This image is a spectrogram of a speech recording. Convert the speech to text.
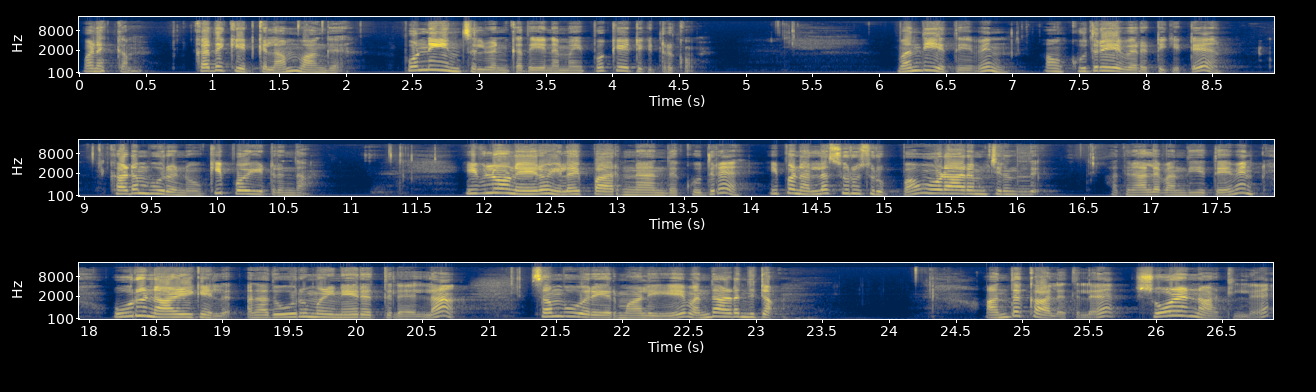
வணக்கம். கதை கேட்கலாம் வாங்க. பொன்னியின் செல்வன் கதையை நம்ம இப்போ கேட்டுக்கிட்டு இருக்கோம். வந்தியத்தேவன் அவன் குதிரையை விரட்டிக்கிட்டு கடம்பூரை நோக்கி போய்கிட்டு இருந்தான். இவ்வளோ நேரம் இளைப்பாறின அந்த குதிரை இப்போ நல்லா சுறுசுறுப்பாக ஓட ஆரம்பிச்சிருந்தது. அதனால வந்தியத்தேவன் ஒரு நாழிகையில் அதாவது ஒரு மணி நேரத்தில் எல்லாம் சம்புவரையர் மாலையே வந்து அடைஞ்சிட்டான். அந்த காலத்தில் சோழ நாட்டில்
